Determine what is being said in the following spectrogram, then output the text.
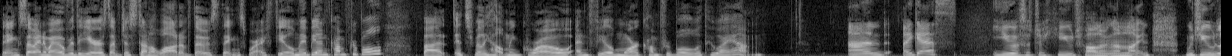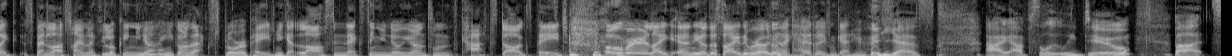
thing. So anyway, over the years I've just done a lot of those things where I feel maybe uncomfortable, but it's really helped me grow and feel more comfortable with who I am. And I guess you have such a huge following online. Would you like spend a lot of time like looking? You know, when you go on the Explorer page and you get lost, and next thing you know, you're on someone's cats, dogs page over like on the other side of the world. You're like, how did I even get here? yes, I absolutely do. But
